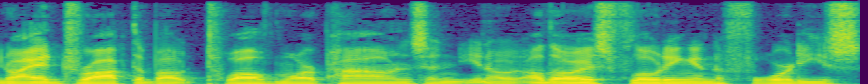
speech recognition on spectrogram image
You know, I had dropped about 12 more pounds. And, you know, although I was floating in the 40s,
